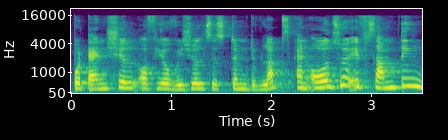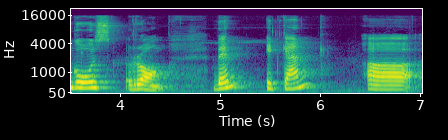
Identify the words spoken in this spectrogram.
potential of your visual system develops and also if something goes wrong then it can uh,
